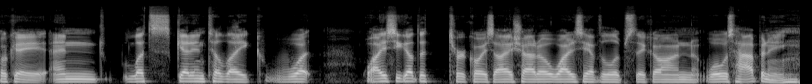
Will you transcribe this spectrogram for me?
Okay, and let's get into like what why has he got the turquoise eyeshadow? Why does he have the lipstick on? What was happening?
